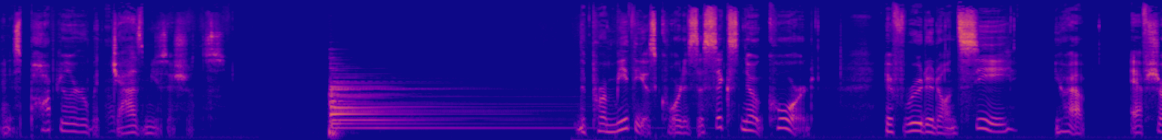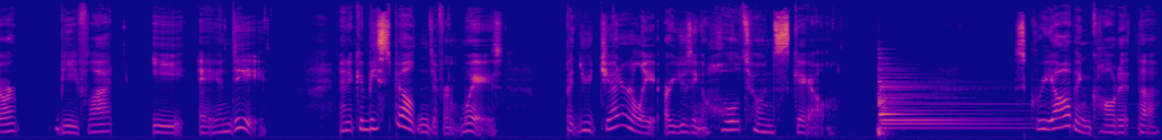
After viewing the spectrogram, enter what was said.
and is popular with jazz musicians. The Prometheus chord is a six note chord. If rooted on C, you have F sharp, B flat, E, A, and D. And it can be spelled in different ways, but you generally are using a whole tone scale. Scriabin called it the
